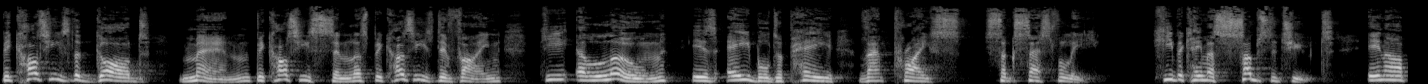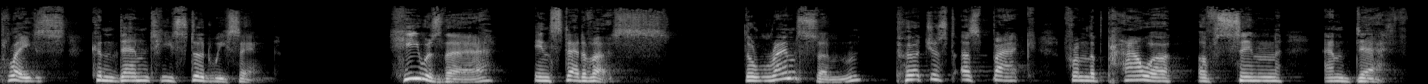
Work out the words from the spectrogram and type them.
Because he's the God man, because he's sinless, because he's divine, he alone is able to pay that price successfully. He became a substitute in our place, condemned he stood, we sing. He was there instead of us. The ransom purchased us back from the power of sin and death.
